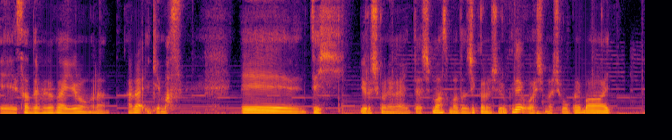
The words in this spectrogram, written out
えー、サンドフの概要欄からいけます。えー、ぜひよろしくお願いいたします。また次回の収録でお会いしましょう。バイバイ。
